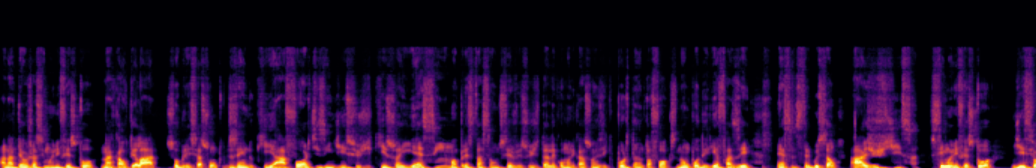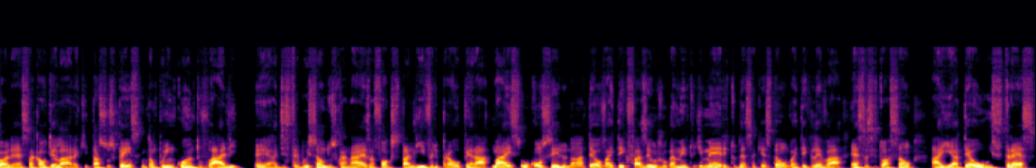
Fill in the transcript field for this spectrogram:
A Anatel já se manifestou na cautelar sobre esse assunto, dizendo que há fortes indícios de que isso aí é sim uma prestação de serviços de telecomunicações e que, portanto, a Fox não poderia fazer essa distribuição. A Justiça se manifestou, disse: olha, essa cautelar aqui está suspensa, então por enquanto vale é, a distribuição dos canais, a Fox está livre para operar, mas o Conselho da Anatel vai ter que fazer o julgamento de mérito dessa questão, vai ter que levar essa situação aí até o estresse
